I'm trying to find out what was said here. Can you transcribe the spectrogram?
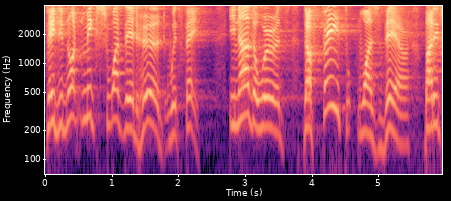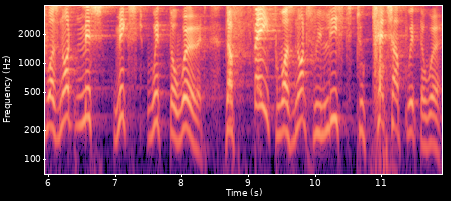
They did not mix what they'd heard with faith. In other words, the faith was there, but it was not mis- mixed with the word. The faith was not released to catch up with the word.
